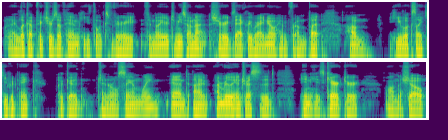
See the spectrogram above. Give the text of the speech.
when I look up pictures of him, he looks very familiar to me. So I'm not sure exactly where I know him from, but um, he looks like he would make a good General Sam Lane, and I'm I'm really interested in his character on the show.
